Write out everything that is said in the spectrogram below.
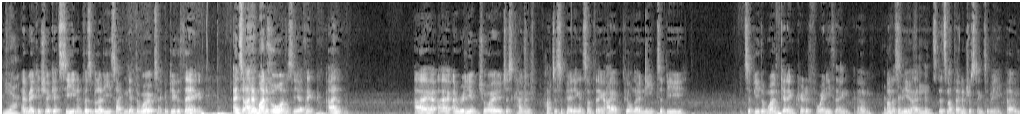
Yeah. and making sure it gets seen and visibility so I can get the work, so I can do the thing. And, and so I don't mind at all, honestly. I think I, I, I, I really enjoy just kind of participating in something. I feel no need to be, to be the one getting credit for anything. Um, honestly, I, it's, it's not that interesting to me. Um,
